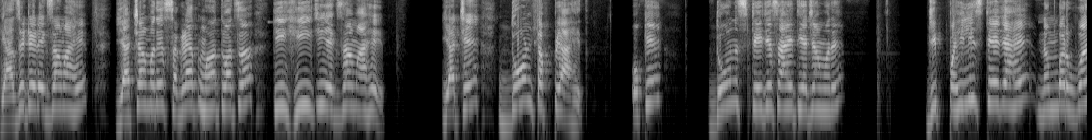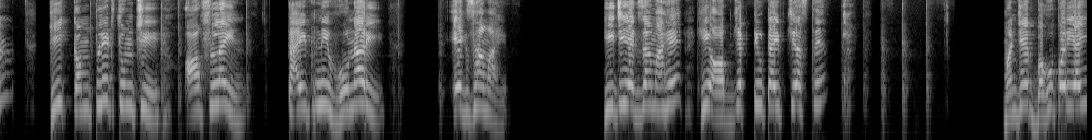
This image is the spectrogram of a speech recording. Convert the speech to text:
गॅझेटेड एक्झाम आहे. याच्यामध्ये सगळ्यात महत्वाचं की ही जी एक्झाम आहे याचे दोन टप्पे आहेत. ओके? दोन स्टेजेस आहेत याच्यामध्ये. जी पहिली स्टेज आहे नंबर वन ही कंप्लीट तुमची ऑफलाईन टाईपनी होणारी एक्झाम आहे. ही जी एक्झाम आहे ही ऑब्जेक्टिव्ह टाईपची असते. म्हणजे बहुपर्यायी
